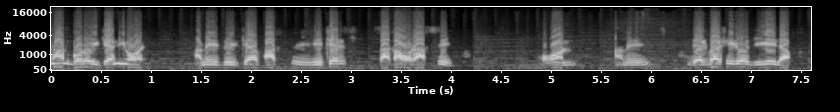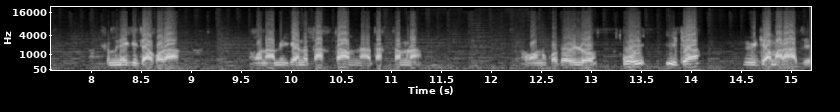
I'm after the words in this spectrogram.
আমার বড় ইটানি হয়। আমি দুইটা ইটের চাকাও রাখছি তখন আমি দেশবাসীরও জিগেইলাম, সামনে কিটা করা? তখন আমি কেন থাকতাম না থাকতাম না? তখন কত হইল ওই ইটা, দুইটা আমার হাতে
